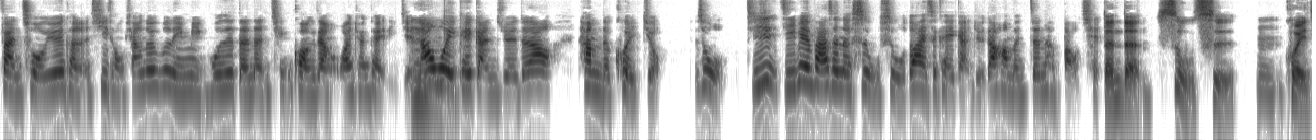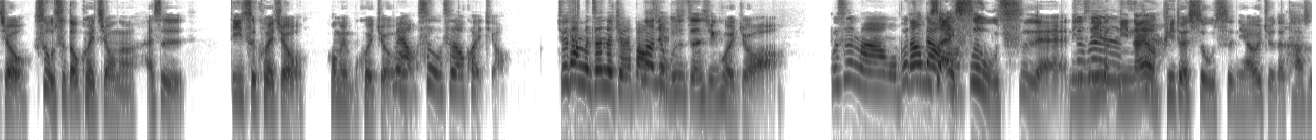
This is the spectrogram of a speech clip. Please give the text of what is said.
犯错，因为可能系统相对不灵敏，或是等等情况，这样完全可以理解。然后我也可以感觉得到他们的愧疚，就是我。即即便发生了四五次，我都还是可以感觉到他们真的很抱歉。等等，四五次，嗯，愧疚，四五次都愧疚呢？还是第一次愧疚，后面不愧疚？没有，四五次都愧疚，就他们真的觉得抱歉，那就不是真心愧疚啊？不是吗？我不知道，那不是哎、欸，四五次哎、欸，你、就是、你你男友劈腿四五次，你还会觉得他是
